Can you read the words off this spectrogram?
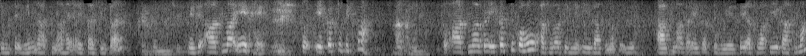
इनसे भिन्न आत्मा है ऐसा स्वीकार जैसे आत्मा एक है तो एकत्व किसका? तो आत्मा का एकत्व कहो अथवा फिर एक आत्मा कहिए आत्मा का एकत्व होने से अथवा एक आत्मा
